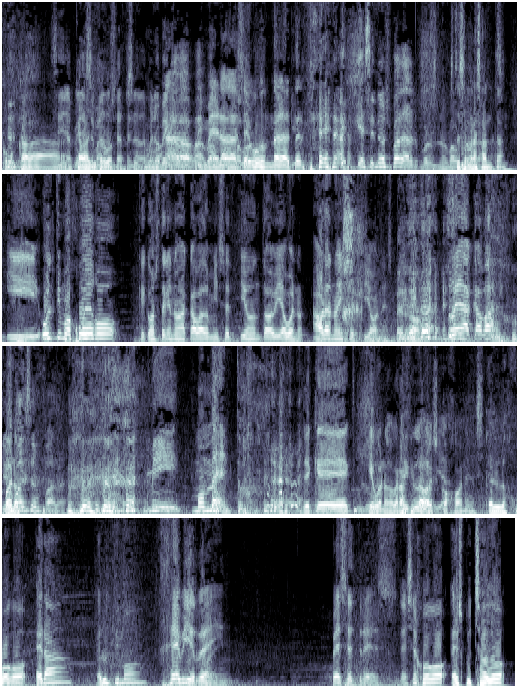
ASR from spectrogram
como cada, Sí, la cada primera año. semana pero no se hace sí, nada. Bueno, venga, va, la va, primera, va, la segunda, la tercera. Que, se nos para. Pues nos vamos Esta Semana Santa. Y último juego, que conste que no he acabado mi sección todavía. Bueno, ahora no hay secciones, perdón. No he acabado. Bueno. Se enfada. mi momento. De qué, qué bueno, gráficos, cojones. El juego era el último. Heavy Rain. PS3. De ese juego he escuchado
